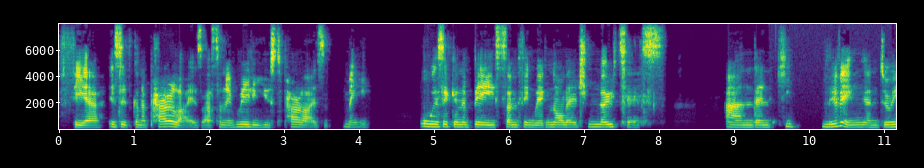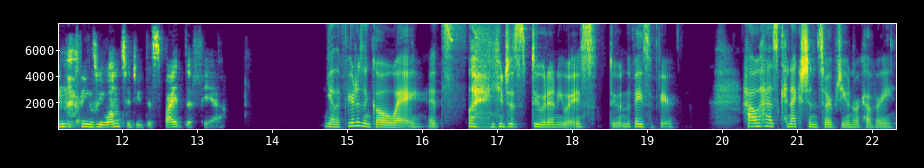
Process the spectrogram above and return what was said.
fear. Is it going to paralyze us? And it really used to paralyze me. Or is it going to be something we acknowledge, notice, and then keep living and doing the things we want to do despite the fear? Yeah, the fear doesn't go away. It's like you just do it anyways, do it in the face of fear. How has connection served you in recovery?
